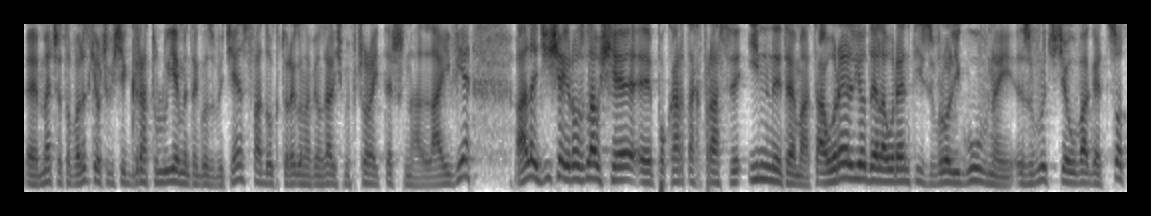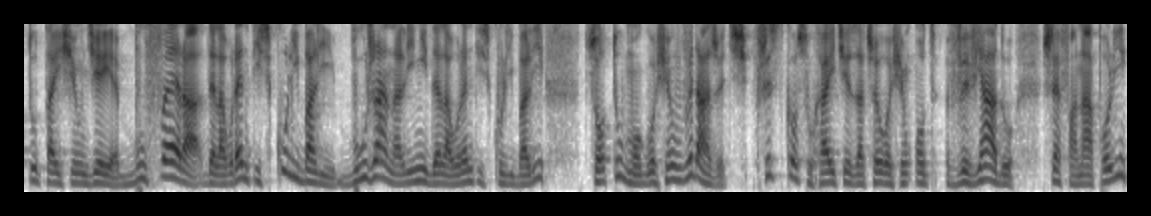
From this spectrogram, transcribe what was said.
e, mecze towarzyskie. Oczywiście gratulujemy tego zwycięstwa, do którego nawiązaliśmy wczoraj też na live, ale dzisiaj rozlał się e, po kartach prasy inny temat. Aurelio De Laurentiis w roli głównej. Zwróćcie uwagę, co tutaj się dzieje. Bufera De Laurentiis Koulibaly, burza na linii De Laurentiis Koulibaly. Co tu mogło się wydarzyć? Wszystko, słuchajcie, zaczęło się od wywiadu szefa Napoli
